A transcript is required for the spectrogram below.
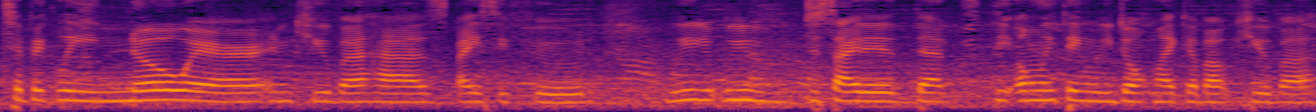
typically nowhere in Cuba has spicy food. We, we've decided that the only thing we don't like about Cuba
